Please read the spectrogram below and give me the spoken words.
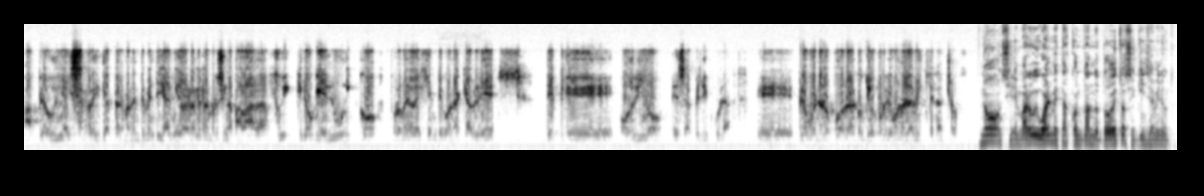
aplaudía y se reía permanentemente y a mí la verdad que me pareció una pavada. Fui creo que el único, por lo menos de gente con la que hablé, de que odió esa película. Eh, pero bueno, no puedo hablar contigo porque vos no la viste, Nacho. No, sin embargo, igual me estás contando todo esto hace 15 minutos.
